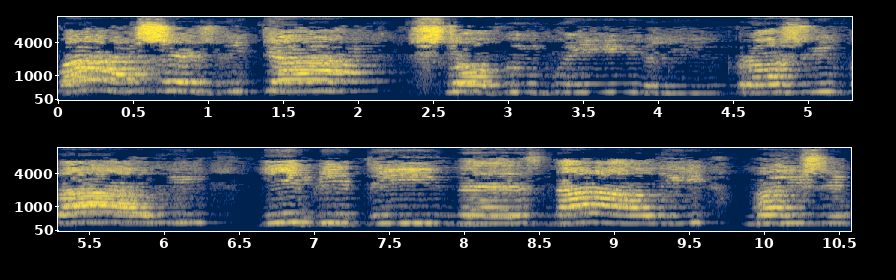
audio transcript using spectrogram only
ваше життя, щоб ви мирі проживали і біди не знали, ми же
